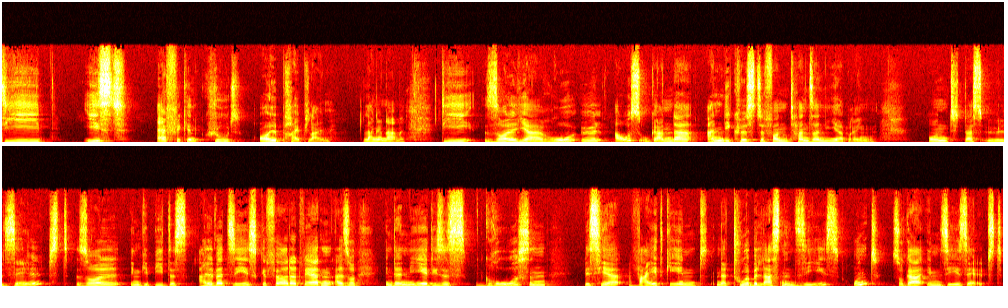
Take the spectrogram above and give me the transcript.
Die East African Crude Oil Pipeline langer Name. Die soll ja Rohöl aus Uganda an die Küste von Tansania bringen. Und das Öl selbst soll im Gebiet des Albertsees gefördert werden, also in der Nähe dieses großen, bisher weitgehend naturbelassenen Sees und sogar im See selbst.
